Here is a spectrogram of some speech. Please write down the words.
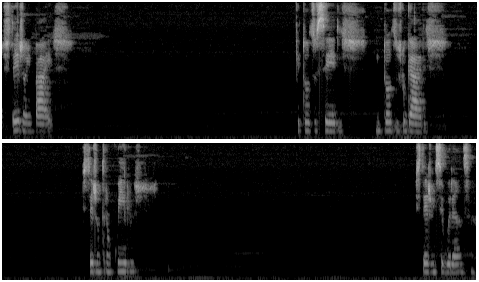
estejam em paz. Que todos os seres, em todos os lugares, estejam tranquilos. Estejam em segurança.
